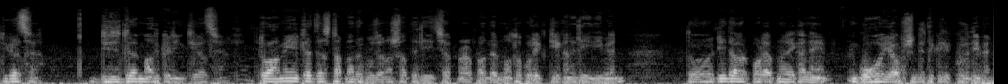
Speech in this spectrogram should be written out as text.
ঠিক আছে? ডিজিটাল মার্কেটিং ঠিক আছে? তো আমি এটা জাস্ট আপনাদের বোঝানোর সাথে দিয়েছি আপনারা আপনাদের মতো করে একটি এখানে দিয়ে দিবেন। তো এটি দেওয়ার পরে আপনারা এখানে গো এই অপশনটিতে ক্লিক করে দিবেন।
